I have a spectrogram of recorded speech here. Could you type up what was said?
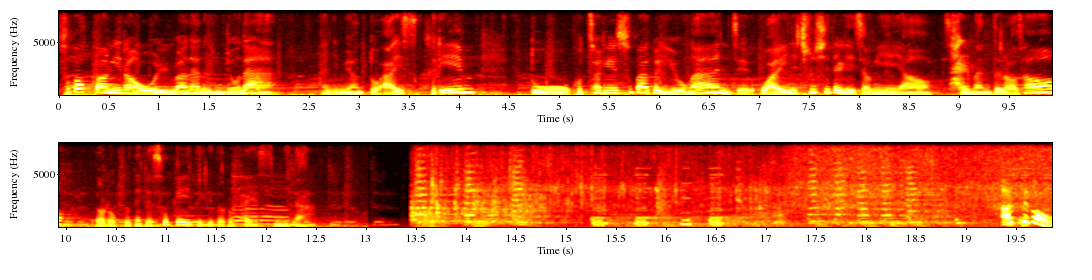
수박빵이랑 어울릴만한 음료나 아니면 또 아이스크림 또 고창의 수박을 이용한 이제 와인이 출시될 예정이에요. 잘 만들어서 여러분에게 소개해 드리도록 하겠습니다. 아 뜨거.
